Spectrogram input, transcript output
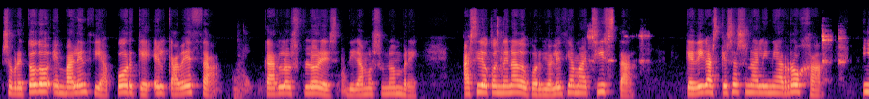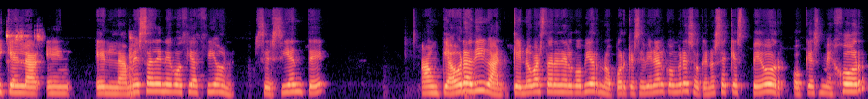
sobre todo en Valencia, porque el cabeza, Carlos Flores, digamos su nombre, ha sido condenado por violencia machista, que digas que esa es una línea roja y que en la, en, en la mesa de negociación se siente, aunque ahora digan que no va a estar en el gobierno porque se viene al Congreso, que no sé qué es peor o qué es mejor,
